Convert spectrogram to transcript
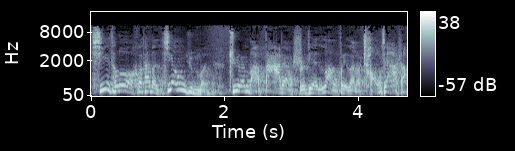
希特勒和他的将军们居然把大量时间浪费在了吵架上。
